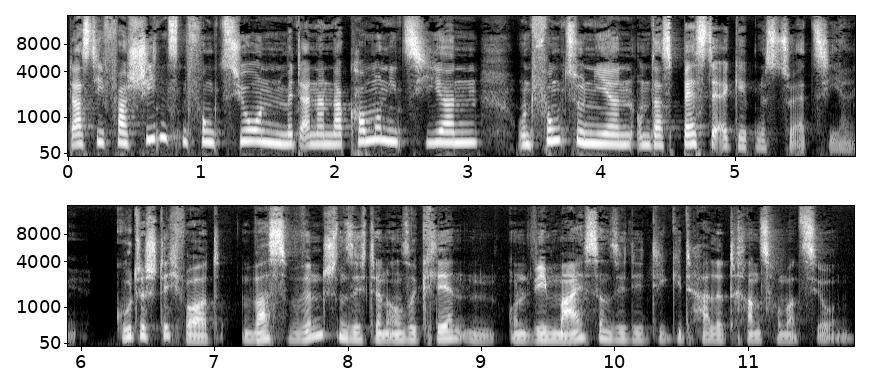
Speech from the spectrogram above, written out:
Dass die verschiedensten Funktionen miteinander kommunizieren und funktionieren, um das beste Ergebnis zu erzielen. Gutes Stichwort. Was wünschen sich denn unsere Klienten und wie meistern sie die digitale Transformation?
